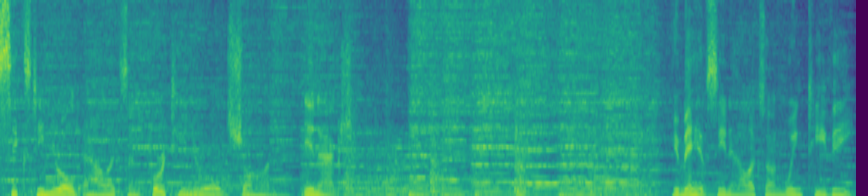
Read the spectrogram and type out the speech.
16 year old Alex and 14 year old Sean, in action. You may have seen Alex on Wink TV.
